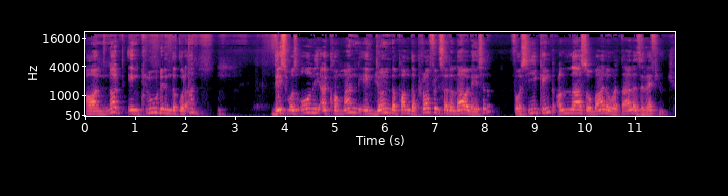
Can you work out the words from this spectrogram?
are not included in the Quran. This was only a command enjoined upon the Prophet for seeking Allah subhanahu wa ta'ala's refuge.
